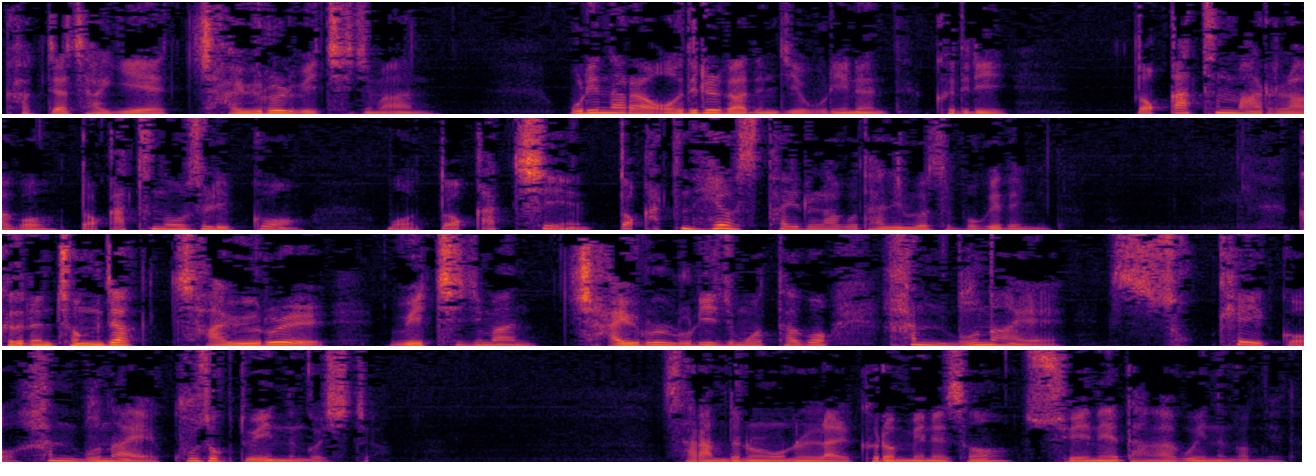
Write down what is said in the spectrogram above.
각자 자기의 자유를 외치지만 우리나라 어디를 가든지 우리는 그들이 똑같은 말을 하고 똑같은 옷을 입고 뭐 똑같이 똑같은 헤어스타일을 하고 다니는 것을 보게 됩니다. 그들은 정작 자유를 외치지만 자유를 누리지 못하고 한 문화에 속해 있고 한 문화에 구속되어 있는 것이죠. 사람들은 오늘날 그런 면에서 쇠뇌 당하고 있는 겁니다.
